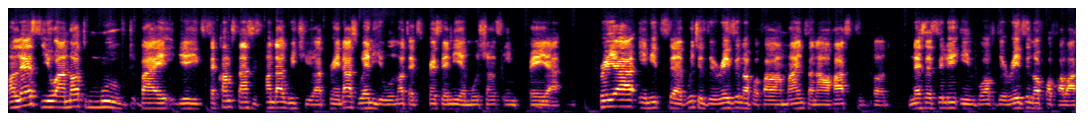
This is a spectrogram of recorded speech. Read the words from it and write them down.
Unless you are not moved by the circumstances under which you are praying, that's when you will not express any emotions in prayer. Prayer in itself, which is the raising up of our minds and our hearts to God, necessarily involves the raising up of our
